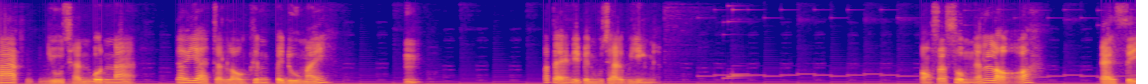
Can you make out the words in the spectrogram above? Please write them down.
มากๆ อยู่ชั้นบนหน่ะเจ้าอยากจะลองขึ้นไปดูไหมอืมก็แต่นี่เป็นผู้ชายหรือผู้หญิงเนี่ย ของสะสมงั้นเหรอได้สิ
